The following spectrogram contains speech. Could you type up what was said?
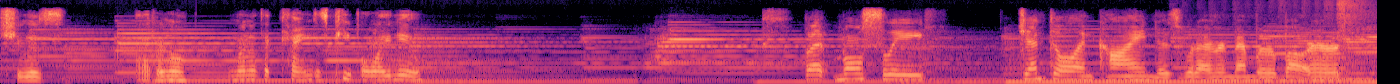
She was, I don't know, one of the kindest people I knew. But mostly gentle and kind is what I remember about her.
